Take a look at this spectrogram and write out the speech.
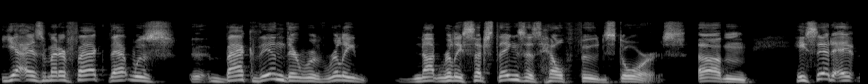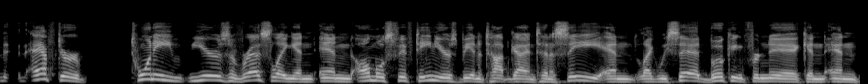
Yeah, as a matter of fact, that was uh, back then. There were really not really such things as health food stores. Um, he said eh, after 20 years of wrestling and and almost 15 years being a top guy in Tennessee and like we said booking for Nick and and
